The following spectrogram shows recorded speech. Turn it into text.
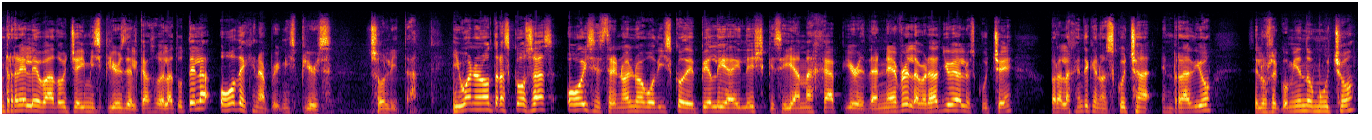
relevado Jamie Spears del caso de la tutela o dejen a Britney Spears solita. Y bueno, en otras cosas, hoy se estrenó el nuevo disco de Billie Eilish que se llama Happier Than Ever. La verdad, yo ya lo escuché. Para la gente que nos escucha en radio, se los recomiendo mucho.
